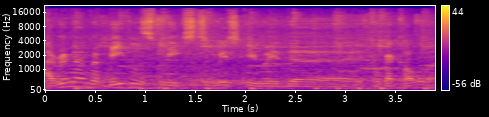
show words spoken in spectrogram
I, re- I remember Beatles mixed whiskey with uh, Coca-Cola.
